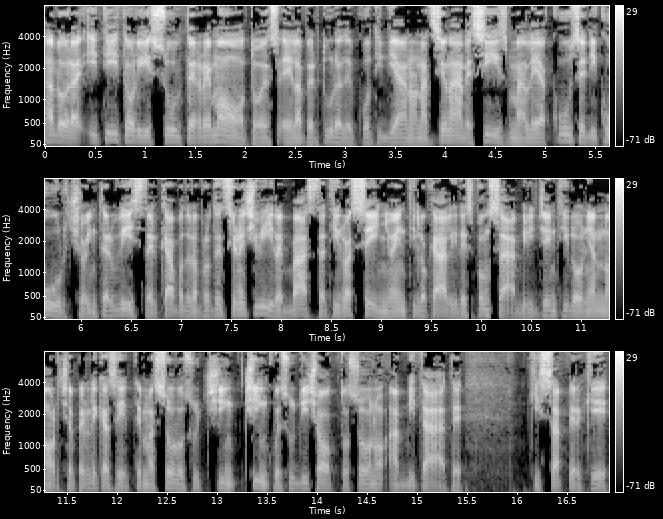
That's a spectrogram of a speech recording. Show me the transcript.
Allora, i titoli sul terremoto e l'apertura del quotidiano nazionale, sisma, le accuse di Curcio, intervista il capo della protezione civile, basta tiro a segno, enti locali responsabili, Gentiloni a Norcia per le casette, ma solo su 5 su 18 sono abitate. Chissà perché.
